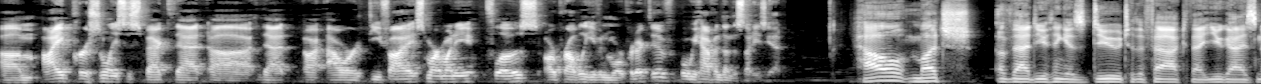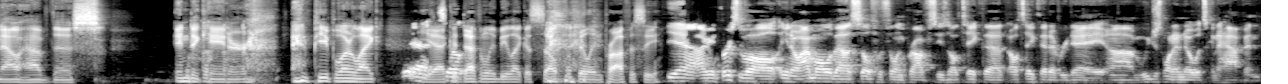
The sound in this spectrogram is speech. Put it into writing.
Um, I personally suspect that uh, that our, DeFi smart money flows are probably even more predictive, but we haven't done the studies yet. How much of that do you think is due to the fact that you guys now have this indicator, and people are like, Yeah, it so- could definitely be like a self fulfilling prophecy. Yeah, I mean, first of all, you know, I'm all about self fulfilling prophecies. I'll take that. I'll take that every day. Um, we just want to know what's going to happen.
